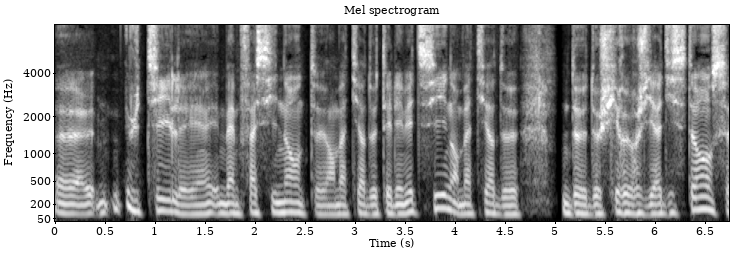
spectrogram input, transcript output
euh, utiles et même fascinantes en matière de télémédecine, en matière de, de, de chirurgie à distance,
